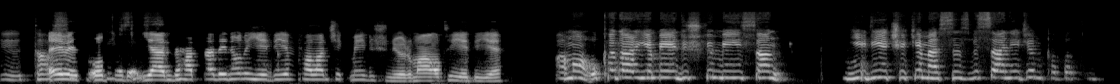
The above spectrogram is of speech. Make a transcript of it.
e, tavsiye Evet, o da edeceksiniz. yani hatta ben onu 7'ye falan çekmeyi düşünüyorum. 6-7'ye. Ama o kadar yemeğe düşkün bir insan yediye çekemezsiniz. Bir saniye canım kapatın.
